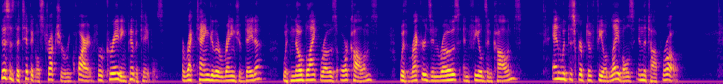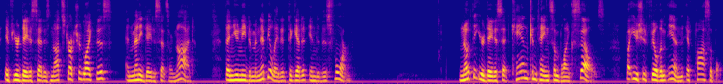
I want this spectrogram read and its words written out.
This is the typical structure required for creating pivot tables a rectangular range of data with no blank rows or columns, with records in rows and fields in columns, and with descriptive field labels in the top row. If your dataset is not structured like this, and many datasets are not, then you need to manipulate it to get it into this form. Note that your dataset can contain some blank cells, but you should fill them in if possible.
